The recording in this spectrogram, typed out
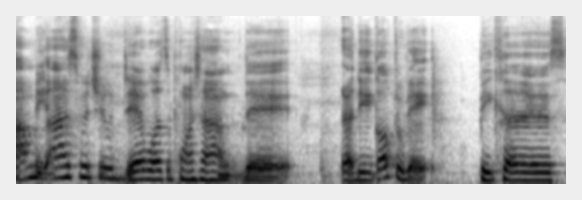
I'm gonna be honest with you, there was a point in time that I did go through that because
